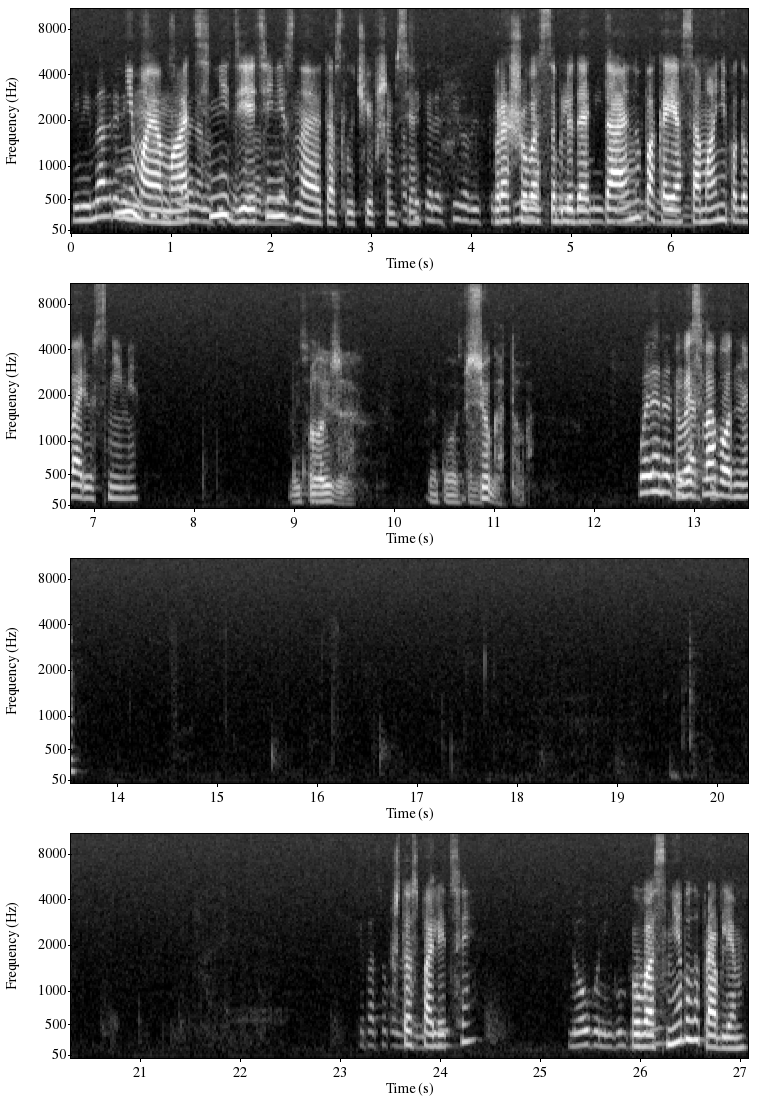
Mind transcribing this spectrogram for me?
Ни моя мать, ни дети не знают о случившемся. Прошу вас соблюдать тайну, пока я сама не поговорю с ними. Луиза, все готово. Вы свободны. Что с полицией? У вас не было проблем?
